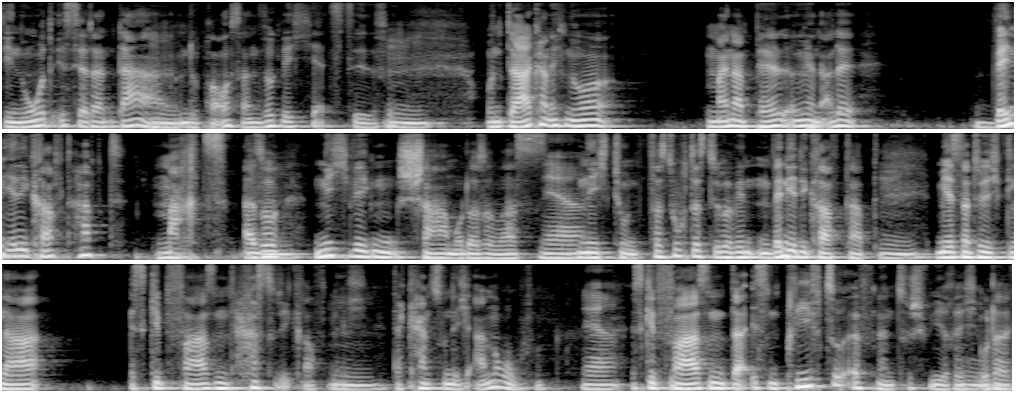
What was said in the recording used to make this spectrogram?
die Not ist ja dann da mhm. und du brauchst dann wirklich jetzt Hilfe. Mhm. Und da kann ich nur mein Appell irgendwie an alle, wenn ihr die Kraft habt, macht's. Also mhm. nicht wegen Scham oder sowas ja. nicht tun. Versucht das zu überwinden, wenn ihr die Kraft habt. Mhm. Mir ist natürlich klar, es gibt Phasen, da hast du die Kraft nicht. Mhm. Da kannst du nicht anrufen. Ja. Es gibt Phasen, da ist ein Brief zu öffnen zu schwierig mhm. oder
